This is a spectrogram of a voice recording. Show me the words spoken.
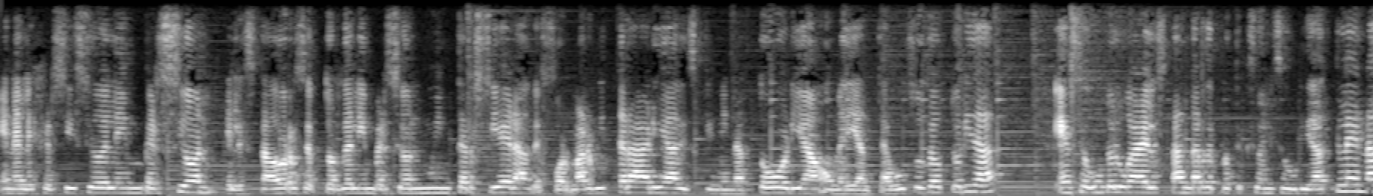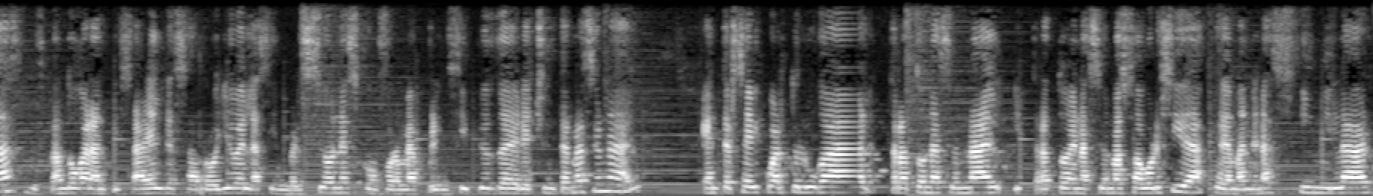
en el ejercicio de la inversión el Estado receptor de la inversión no interfiera de forma arbitraria, discriminatoria o mediante abusos de autoridad en segundo lugar, el estándar de protección y seguridad plenas, buscando garantizar el desarrollo de las inversiones conforme a principios de derecho internacional. En tercer y cuarto lugar, trato nacional y trato de nación más favorecida, que de manera similar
